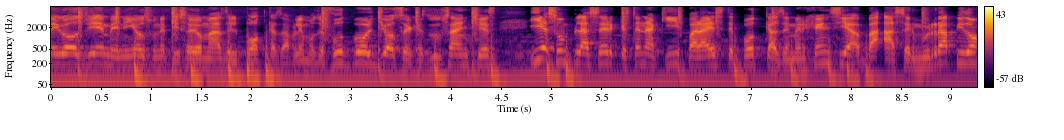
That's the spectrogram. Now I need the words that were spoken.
Amigos? Bienvenidos a un episodio más del podcast Hablemos de Fútbol. Yo soy Jesús Sánchez y es un placer que estén aquí para este podcast de emergencia. Va a ser muy rápido,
